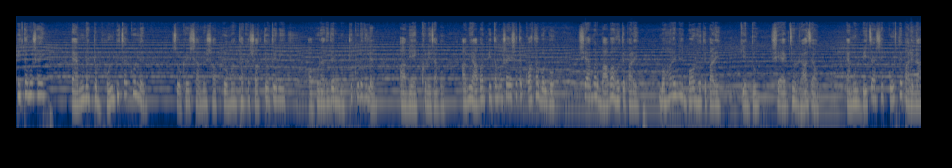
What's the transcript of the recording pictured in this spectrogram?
পিতামশাই এমন একটা ভুল বিচার করলেন। চোখের সামনে সব প্রমাণ থাকা সত্ত্বেও তিনি অপরাধীদের মুক্তি করে দিলেন। আমি এক্ষুনি যাব। আমি আবার পিতামশাইয়ের সাথে কথা বলব। সে আমার বাবা হতে পারে মহারানীর বর হতে পারে কিন্তু সে একজন রাজাও। এমন বিচার সে করতে পারে না।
